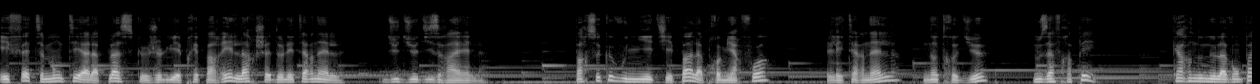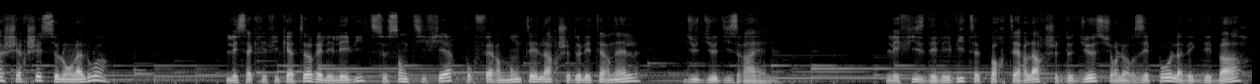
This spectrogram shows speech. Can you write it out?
et faites monter à la place que je lui ai préparée l'arche de l'Éternel, du Dieu d'Israël. Parce que vous n'y étiez pas la première fois, l'Éternel, notre Dieu, nous a frappés, car nous ne l'avons pas cherché selon la loi. Les sacrificateurs et les Lévites se sanctifièrent pour faire monter l'arche de l'Éternel, du Dieu d'Israël. Les fils des Lévites portèrent l'arche de Dieu sur leurs épaules avec des barres,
